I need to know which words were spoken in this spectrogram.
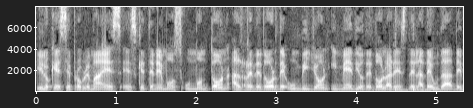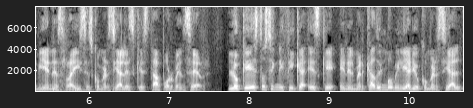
y lo que ese problema es es que tenemos un montón alrededor de un billón y medio de dólares de la deuda de bienes raíces comerciales que está por vencer. Lo que esto significa es que en el mercado inmobiliario comercial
